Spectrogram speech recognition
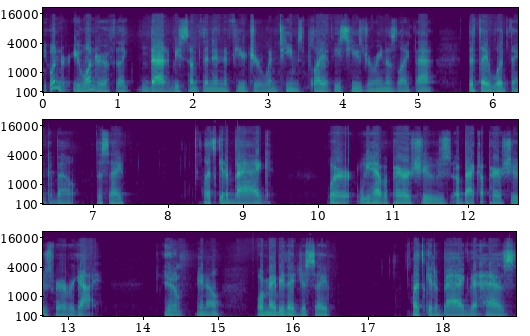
You wonder, you wonder if like that'd be something in the future when teams play at these huge arenas like that, that they would think about to say, let's get a bag where we have a pair of shoes, a backup pair of shoes for every guy, Yeah. you know, or maybe they just say, let's get a bag that has,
